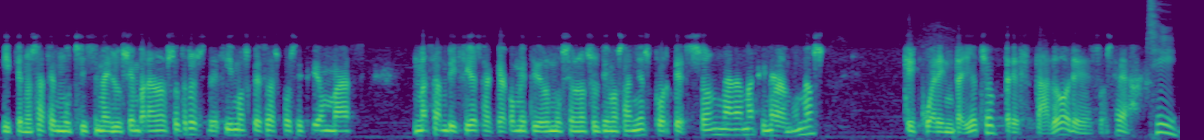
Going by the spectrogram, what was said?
y que nos hace muchísima ilusión para nosotros. Decimos que es la exposición más más ambiciosa que ha cometido el museo en los últimos años porque son nada más y nada menos que 48 prestadores, o sea... Sí,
